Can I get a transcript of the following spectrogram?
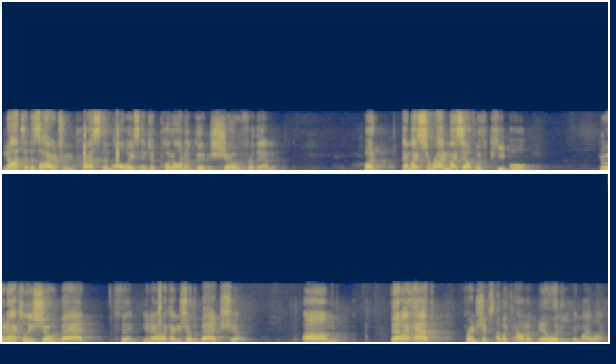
not to desire to impress them always and to put on a good show for them, but am I surrounding myself with people who can actually show a bad thing? You know, like I can show the bad show. Um, that I have friendships of accountability in my life.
